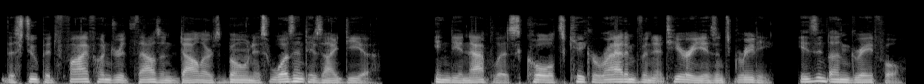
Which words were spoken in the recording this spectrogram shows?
the stupid $500,000 bonus wasn't his idea. Indianapolis Colts kicker Adam Vinatieri isn't greedy, isn't ungrateful,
